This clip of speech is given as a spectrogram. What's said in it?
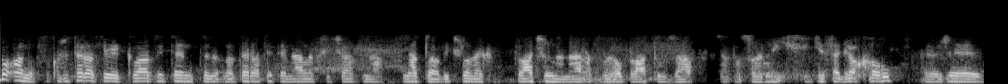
No áno, akože teraz je kvázi ten, no teraz je ten najlepší čas na, na to, aby človek tlačil na náraz svojho platu za, za posledných 10 rokov, že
